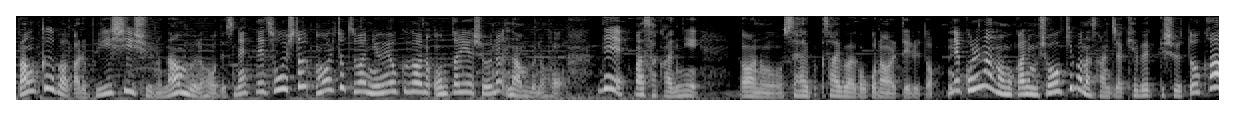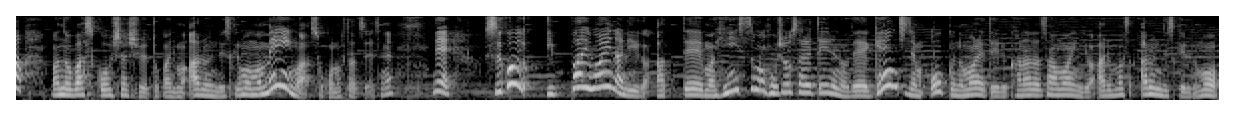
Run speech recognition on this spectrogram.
バンクーバーから BC 州の南部の方ですねでそういうもう1つはニューヨーク側のオンタリア州の南部の方で、まあ、盛んにあの栽培が行われていると。でこれらの他にも小規模な産地はケベック州とか、まあ、ノバスコーシャ州とかにもあるんですけども、まあ、メインはそこの2つですね。ですごいいっぱいワイナリーがあって、まあ、品質も保証されているので現地でも多く飲まれているカナダ産ワインではありますあるんですけれども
